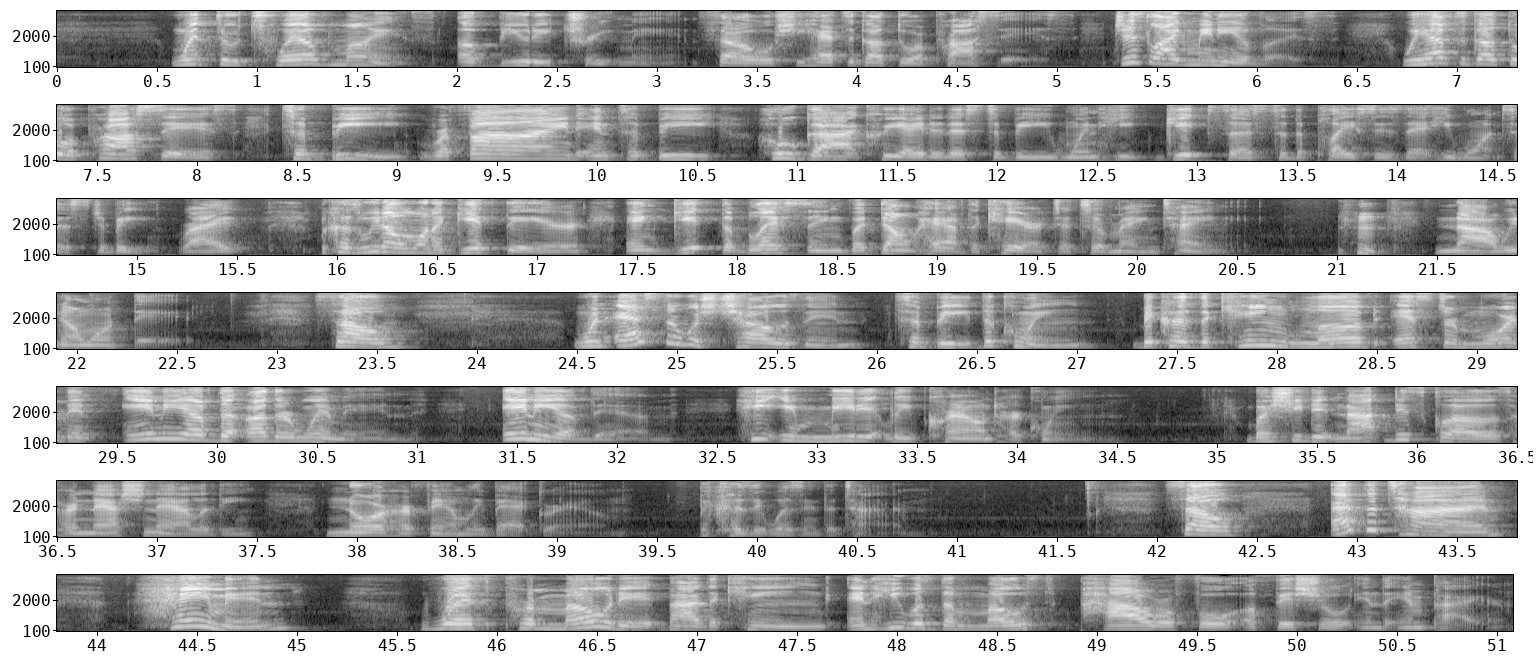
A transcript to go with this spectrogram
went through 12 months of beauty treatment. So she had to go through a process, just like many of us. We have to go through a process to be refined and to be who God created us to be when He gets us to the places that He wants us to be, right? Because we don't want to get there and get the blessing but don't have the character to maintain it. nah, we don't want that. So, when Esther was chosen to be the queen, because the king loved Esther more than any of the other women, any of them, he immediately crowned her queen. But she did not disclose her nationality nor her family background because it wasn't the time. So, at the time, Haman was promoted by the king and he was the most powerful official in the empire.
